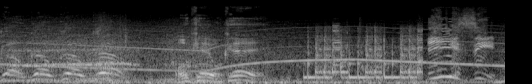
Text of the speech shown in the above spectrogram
Go, go, go, go. Okay, okay. Easy.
